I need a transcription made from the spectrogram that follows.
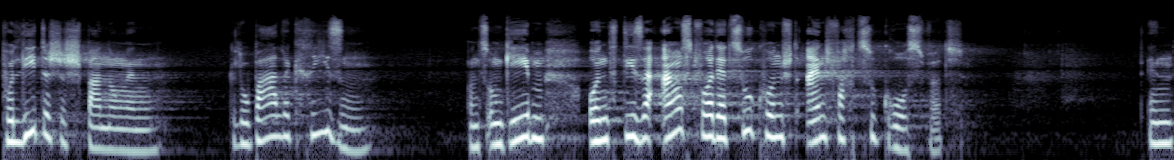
politische Spannungen, globale Krisen, uns umgeben und diese Angst vor der Zukunft einfach zu groß wird. In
